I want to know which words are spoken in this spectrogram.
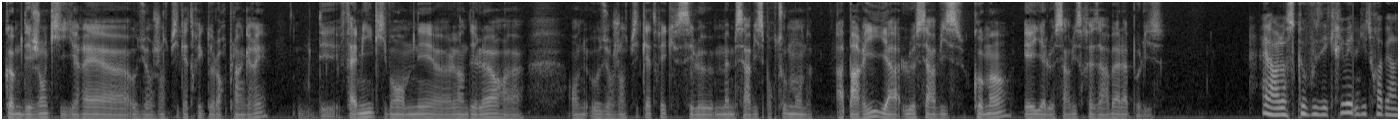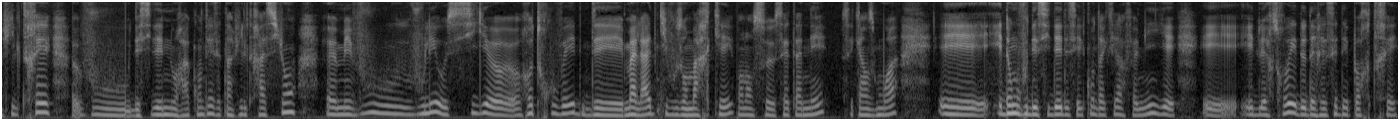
comme des gens qui iraient euh, aux urgences psychiatriques de leur plein gré, des familles qui vont emmener euh, l'un des leurs aux urgences psychiatriques. C'est le même service pour tout le monde. À Paris, il y a le service commun et il y a le service réservé à la police. Alors, lorsque vous écrivez l'I3P infiltré, vous décidez de nous raconter cette infiltration, euh, mais vous voulez aussi euh, retrouver des malades qui vous ont marqué pendant cette année, ces 15 mois, et, donc vous décidez d'essayer de contacter leur famille et, de les retrouver et de dresser des portraits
